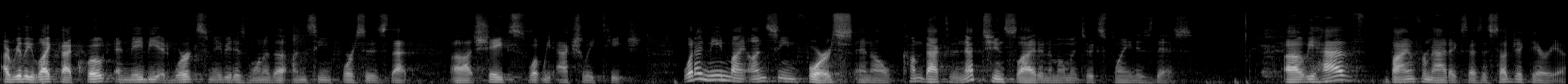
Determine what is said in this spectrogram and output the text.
I really like that quote, and maybe it works. Maybe it is one of the unseen forces that uh, shapes what we actually teach. What I mean by unseen force, and I'll come back to the Neptune slide in a moment to explain, is this. Uh, we have bioinformatics as a subject area.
